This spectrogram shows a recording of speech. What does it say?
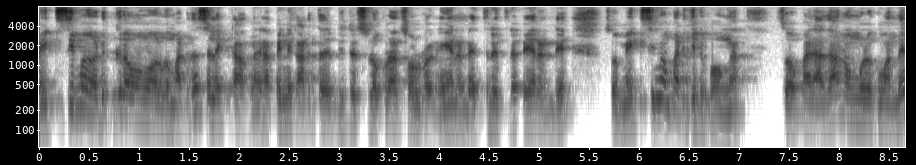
மேக்ஸிமம் எடுக்கிறவங்க மட்டும்தான் செலக்ட் ஆகுங்க நான் பின்னுக்கு அடுத்த டீட்டெயில்ஸ்ல கூட நான் சொல்றேன். ஏன் எத்தனை எத்தனை பேர் ஸோ மேக்ஸிமம் படிச்சுட்டு போங்க. ஸோ அதான் உங்களுக்கு வந்து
